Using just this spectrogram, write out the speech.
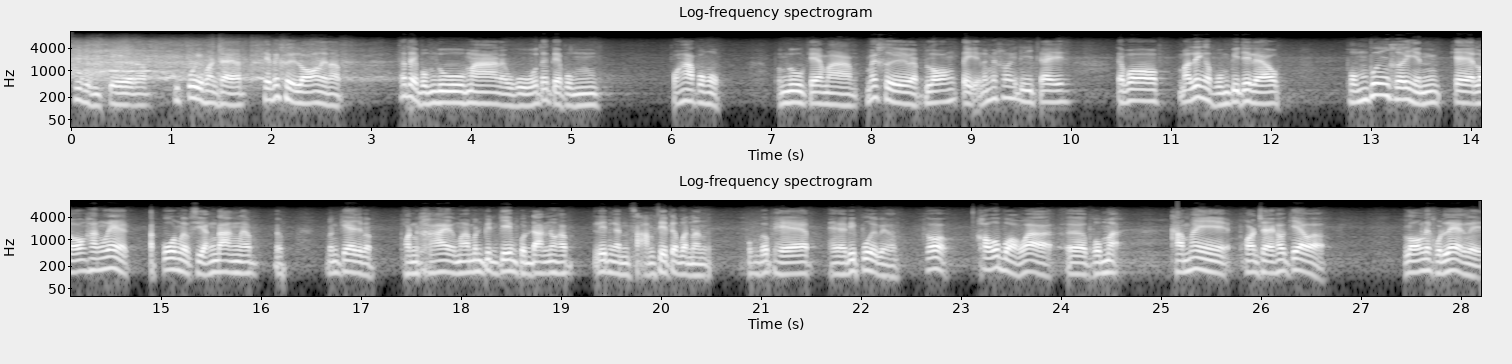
ที่ผมเจอนะครับพี่ปุ้ยพรชัยครับแกไม่เคยร้องเลยนะครับ ตั้งแต่ผมดูมาเนี่ยโอ้โหตั้งแต่ผมปห้าปหกผมดูแกมาไม่เคยแบบร้องเตะแล้วไม่ค่อยดีใจ แต่พอมาเล่นกับผมปีที่แล้ว ผมเพิ่งเคยเห็นแกร้องครั้งแรกตะโกนแบบเสียงดังนะครับแบบมันแกจะแบบผ่อนคลายออกมา มันเป็นเกมกดดันนะครับ เล่นกันสามเซตกับวันนั้น ผมก็แพ้แพ้พี่ปุ้ยไปครับ ก็เขาก็บอกว่าเออผมอะทำให้พรชัยเข้าแก้วอะร้องในคนแรกเลย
